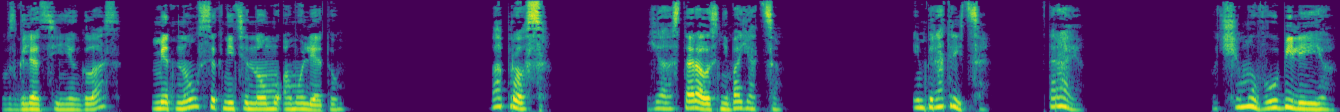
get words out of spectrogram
Взгляд синих глаз метнулся к нетяному амулету. «Вопрос. Я старалась не бояться. Императрица. Вторая. Почему вы убили ее?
